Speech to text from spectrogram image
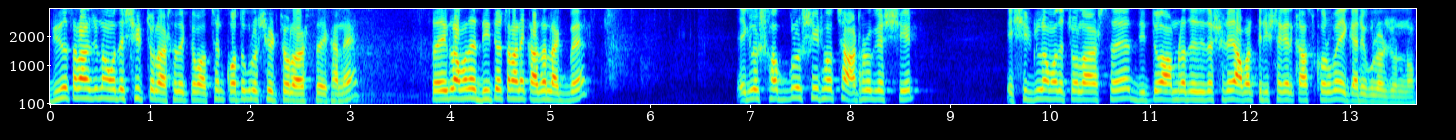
দ্বিতীয় চালানোর জন্য আমাদের সিট চলে আসছে, দেখতে পাচ্ছেন কতগুলো সিট চলে আসছে এখানে। তো এগুলো আমাদের দ্বিতীয় চালানে কাজে লাগবে। এগুলো সবগুলো সিট হচ্ছে আঠারো গের সিট এই সিটগুলো আমাদের চলে আসছে। দ্বিতীয় আমরা যে দ্বিতীয় সিটে আবার তিরিশ টাকার কাজ করব এই গাড়িগুলোর জন্য।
